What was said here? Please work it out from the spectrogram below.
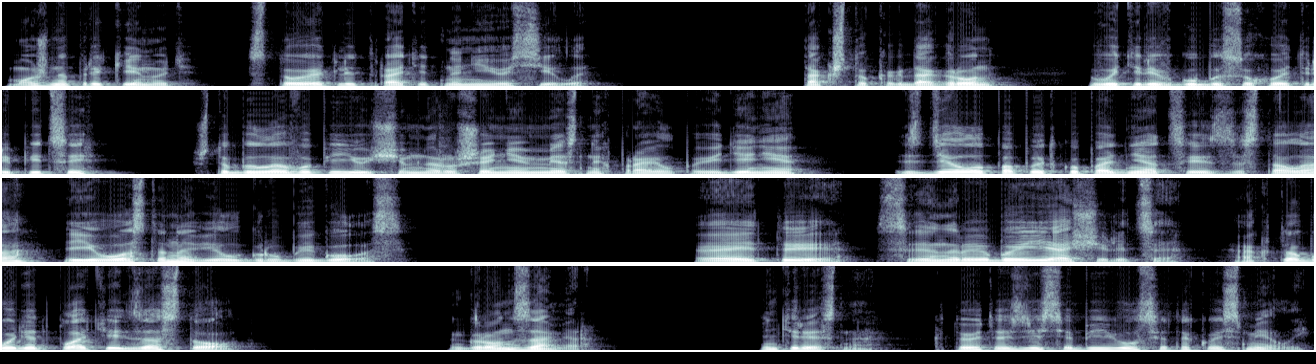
можно прикинуть, стоит ли тратить на нее силы. Так что когда Грон, вытерев губы сухой тряпицей, что было вопиющим нарушением местных правил поведения, сделал попытку подняться из-за стола, и его остановил грубый голос. «Эй ты, сын рыбы и ящерицы, а кто будет платить за стол?» Грон замер. «Интересно, кто это здесь объявился такой смелый?»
